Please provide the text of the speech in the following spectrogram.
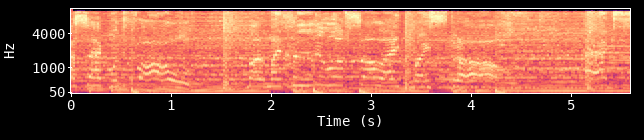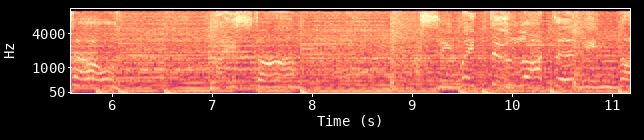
as ek moet val, maar my geloof sal uit my straal. Ek sal bly staan, as hy my toelaat in die naam.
